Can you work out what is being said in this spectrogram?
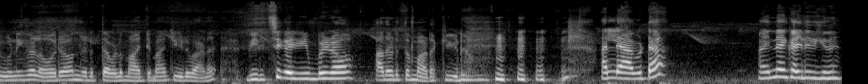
തുണികൾ ഓരോന്നെടുത്ത് അവൾ മാറ്റി മാറ്റി ഇടുവാണ്. വിരിച്ച് കഴിയുമ്പോഴോ അതെടുത്ത് മടക്കിയിടും അല്ലേ ആവട്ട? അതിനാ കയ്യിലിരിക്കുന്നത്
